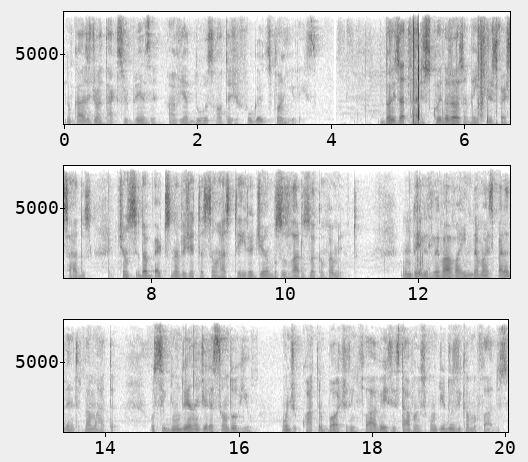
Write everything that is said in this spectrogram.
no caso de um ataque surpresa, havia duas rotas de fuga disponíveis. Dois atalhos cuidadosamente disfarçados tinham sido abertos na vegetação rasteira de ambos os lados do acampamento. Um deles levava ainda mais para dentro da mata. O segundo ia na direção do rio, onde quatro botes infláveis estavam escondidos e camuflados,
